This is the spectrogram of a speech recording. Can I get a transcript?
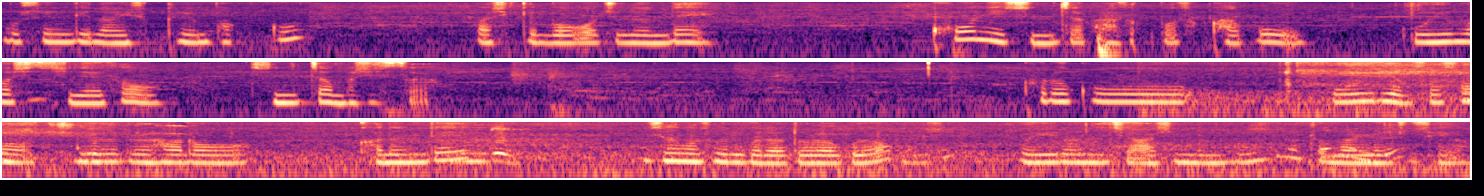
못생긴 아이스크림 받고 맛있게 먹어주는데 콘이 진짜 바삭바삭하고 우유 맛이 진해서 진짜 맛있어요. 그리고 오일이 없어서 주유를 하러 가는데 이상한 소리가 나더라고요. 왜 이런지 아시는 분 좀 알려주세요.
